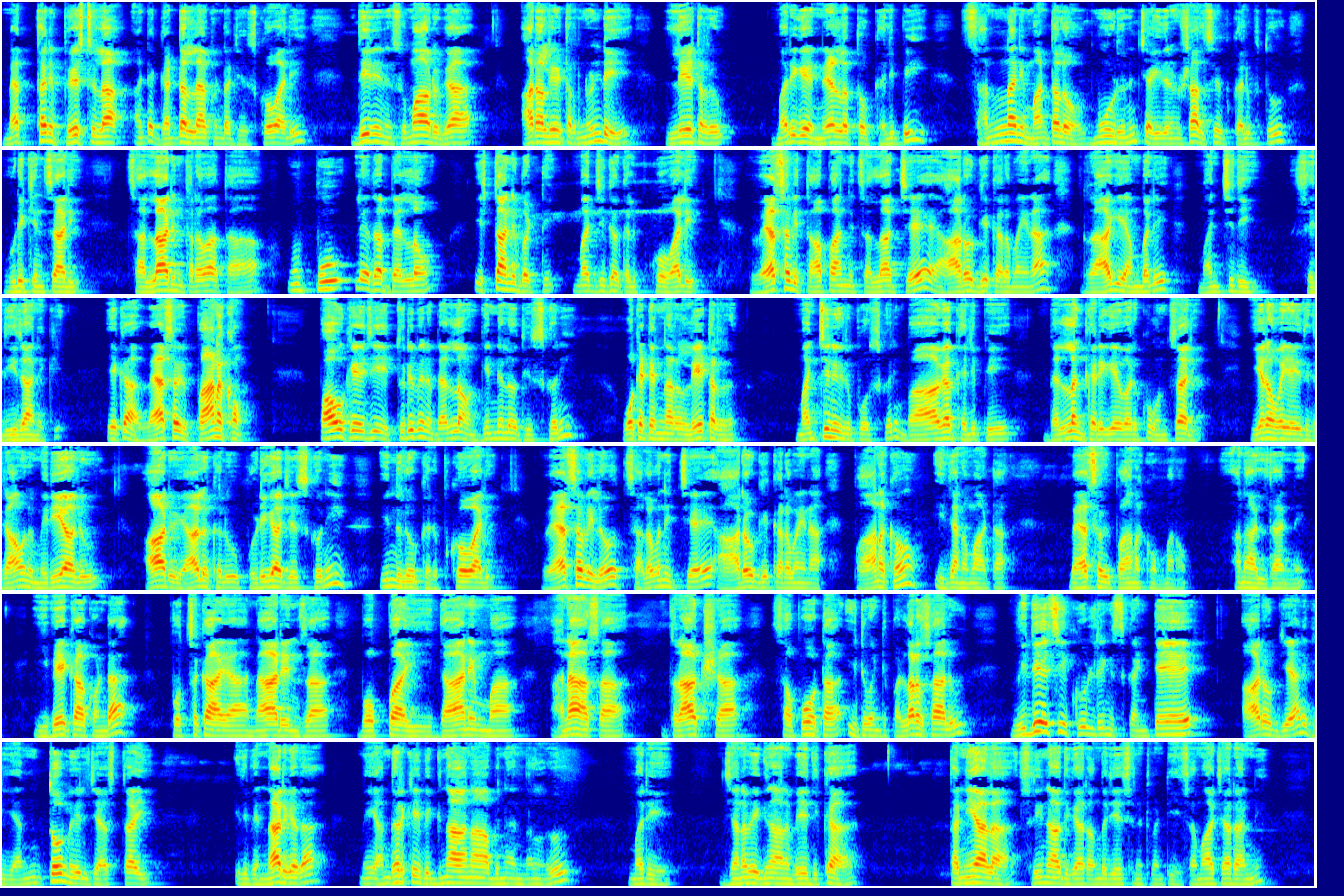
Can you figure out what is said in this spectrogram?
మెత్తని పేస్టులా అంటే గడ్డలు లేకుండా చేసుకోవాలి. దీనిని సుమారుగా అర లీటర్ నుండి లీటరు మరిగే నీళ్ళతో కలిపి సన్నని మంటలో మూడు నుంచి ఐదు నిమిషాల సేపు కలుపుతూ ఉడికించాలి. చల్లారిన తర్వాత ఉప్పు లేదా బెల్లం ఇష్టాన్ని బట్టి మజ్జిగ కలుపుకోవాలి. వేసవి తాపాన్ని చల్లార్చే ఆరోగ్యకరమైన రాగి అంబలి మంచిది శరీరానికి. ఇక వేసవి పానకం. పావు కేజీ తురిమిన బెల్లం గిన్నెలో తీసుకొని ఒకటిన్నర లీటర్ మంచినీరు పోసుకొని బాగా కలిపి బెల్లం కరిగే వరకు ఉంచాలి. ఇరవై ఐదు గ్రాముల మిరియాలు ఆరు యాలకులు పొడిగా చేసుకొని ఇందులో కలుపుకోవాలి. వేసవిలో చలవనిచ్చే ఆరోగ్యకరమైన పానకం ఇదనమాట వేసవి పానకం మనం అనాలి దాన్ని. ఇవే కాకుండా పుచ్చకాయ నారింజ బొప్పాయి దానిమ్మ అనాస ద్రాక్ష సపోటా ఇటువంటి పళ్ళరసాలు విదేశీ కూల్ డ్రింక్స్ కంటే ఆరోగ్యానికి ఎంతో మేలు చేస్తాయి. ఇది విన్నారు కదా మీ అందరికీ విజ్ఞానాభినందనలు. మరి జన విజ్ఞాన వేదిక తన్యాల శ్రీనాథ్ గారు అందజేసినటువంటి ఈ సమాచారాన్ని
